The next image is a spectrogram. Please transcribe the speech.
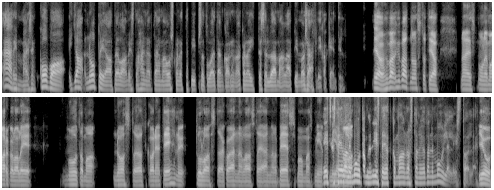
äärimmäisen kovaa ja nopeaa pelaamista häneltä, ja mä uskon, että Pipsa tulee tämän kauden aikana itse sen lyömään läpi myös F-liigakentillä. Joo, hyvä, hyvät nostot, ja näistä mulle Markolla oli muutama nosto, jotka on jo tehnyt tulosta joko NLAsta ja NLBs, muun muassa Mia, Itse teillä oli muutama niistä, jotka mä oon nostanut jo tänne muille listoille. Joo,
